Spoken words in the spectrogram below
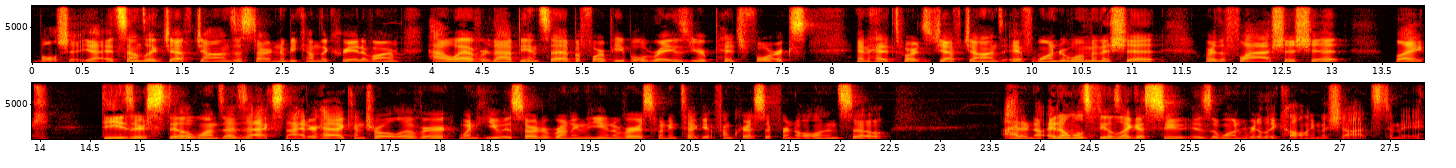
bullshit. Yeah, it sounds like Geoff Johns is starting to become the creative arm. However, that being said, before people raise your pitchforks and head towards Geoff Johns, if Wonder Woman is shit or The Flash is shit, like these are still ones that Zack Snyder had control over when he was sort of running the universe when he took it from Christopher Nolan. So I don't know. It almost feels like a suit is the one really calling the shots to me.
